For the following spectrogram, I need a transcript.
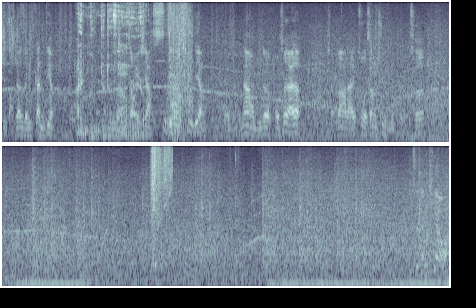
先把这些人干掉，我们减少一下士兵的数量。对不对，那我们的火车来了，想办法来坐上去我们的火车。跳啊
